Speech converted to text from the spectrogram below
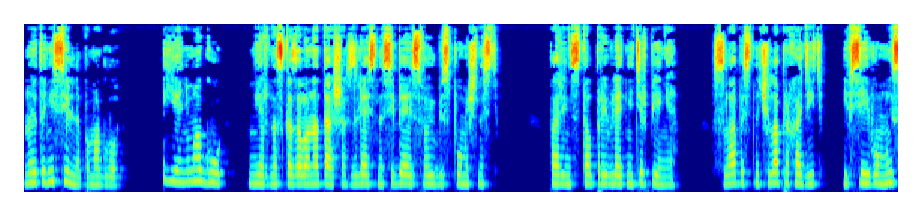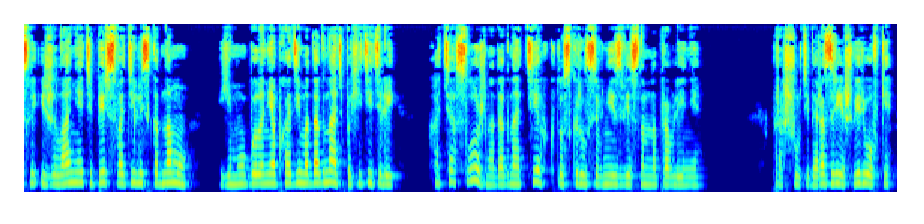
но это не сильно помогло. «Я не могу», — нервно сказала Наташа, злясь на себя и свою беспомощность. Парень стал проявлять нетерпение. Слабость начала проходить, и все его мысли и желания теперь сводились к одному. Ему было необходимо догнать похитителей, хотя сложно догнать тех, кто скрылся в неизвестном направлении. «Прошу тебя, разрежь веревки»,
